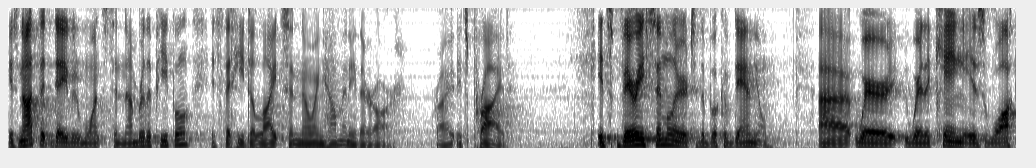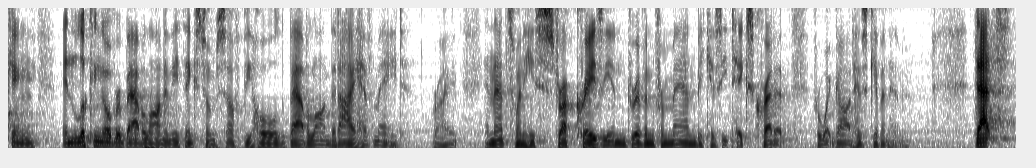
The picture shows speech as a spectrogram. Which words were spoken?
is not that David wants to number the people, it's that he delights in knowing how many there are, right? It's pride. It's very similar to the book of Daniel, uh, where, where the king is walking and looking over Babylon and he thinks to himself, Behold, Babylon that I have made, right? And that's when he's struck crazy and driven from man because he takes credit for what God has given him. That's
